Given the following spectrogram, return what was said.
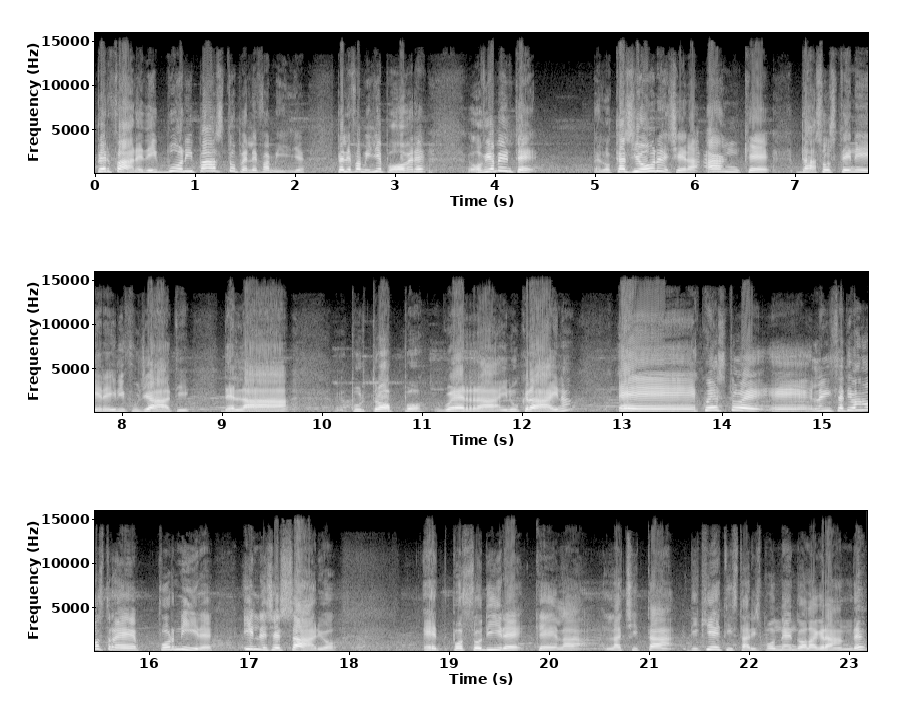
per fare dei buoni pasto per le famiglie, per le famiglie povere. Ovviamente per l'occasione c'era anche da sostenere i rifugiati della purtroppo guerra in Ucraina e questo è, è l'iniziativa nostra è fornire il necessario e posso dire che la, la, città di Chieti sta rispondendo alla grande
